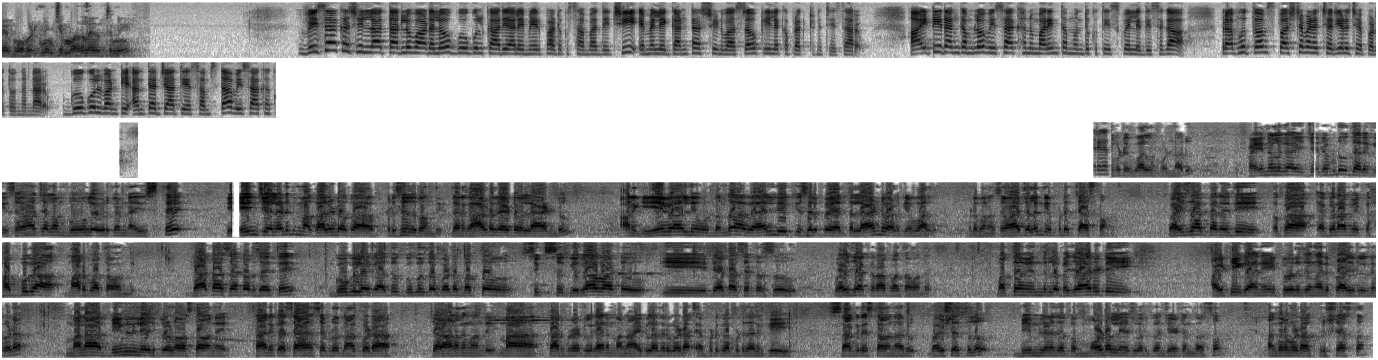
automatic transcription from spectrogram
రేపు ఒకటి నుంచి మొదలవుతున్నాయి. విశాఖ జిల్లా తర్లువాడలో గూగుల్ కార్యాలయం ఏర్పాటుకు సంబంధించి ఎమ్మెల్యే గంటా శ్రీనివాసరావు కీలక ప్రకటన చేశారు. ఐటీ రంగంలో విశాఖను మరింత ముందుకు తీసుకువెళ్ళే దిశగా ప్రభుత్వం స్పష్టమైన చర్యలు చేపడుతోందన్నారు. గూగుల్ వంటి అంతర్జాతీయ సంస్థ విశాఖకు కూడా ఇవ్వాలనుకుంటున్నారు. ఫైనల్గా ఇచ్చేటప్పుడు దానికి సింహాచలం భూములు ఎవరికన్నా ఇస్తే ఏం చేయాలనేది మాకు ఆల్రెడీ ఒక ప్రొసీజర్ ఉంది. దానికి ఆర్డర్ ఆల్టర్నేటివ్ ల్యాండ్ మనకి ఏ వాల్యూ ఉంటుందో ఆ వాల్యూకి సరిపోయేంత ల్యాండ్ వాళ్ళకి ఇవ్వాలి. ఇప్పుడు మనం సింహాచలంకి ఎప్పుడే చేస్తాం. వైజాగ్ అనేది ఒక ఎకనామిక్ హబ్గా మారిపోతా ఉంది. డేటా సెంటర్స్ అయితే గూగులే కాదు గూగుల్తో పాటు మొత్తం సిక్స్ గిగావాట్ ఈ డేటా సెంటర్స్ వైజాగ్ రాబోతా ఉన్నాయి. మొత్తం ఇందులో మెజారిటీ ఐటీ కానీ టూరిజం కానీ ప్రాజెక్టులన్నీ కూడా మన భీమిలి నియోజకవర్గంలో వస్తూ ఉన్నాయి. స్థానిక శాసనసభ్యులు నాకు కూడా చాలా ఆనందంగా ఉంది. మా కార్పొరేటర్లు కానీ మా నాయకులందరూ కూడా ఎప్పటికప్పుడు దానికి సహకరిస్తూ ఉన్నారు. భవిష్యత్తులో భీమిలి అనేది ఒక మోడల్ నియోజకవర్గం చేయడం కోసం అందరం కూడా కృషి చేస్తాం.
